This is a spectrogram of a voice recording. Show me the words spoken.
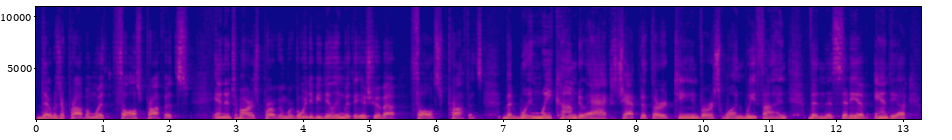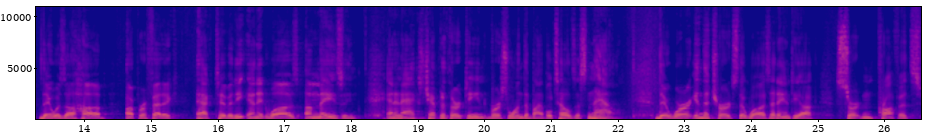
there was a problem with false prophets. And in tomorrow's program, we're going to be dealing with the issue about false prophets. But when we come to Acts chapter 13, verse 1, we find that in the city of Antioch, there was a hub of prophetic activity, and it was amazing. And in Acts chapter 13, verse 1, the Bible tells us now, there were in the church that was at Antioch certain prophets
